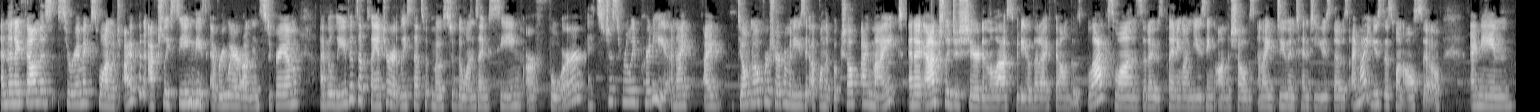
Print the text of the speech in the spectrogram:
And then I found this ceramic swan, which I've been actually seeing these everywhere on Instagram. I believe it's a planter, at least that's what most of the ones I'm seeing are for. It's just really pretty. And I, I don't know for sure if I'm gonna use it up on the bookshelf. I might. And I actually just shared in the last video that I found those black swans that I was planning on using on the shelves and I do intend to use those. I might use this one also. I mean,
